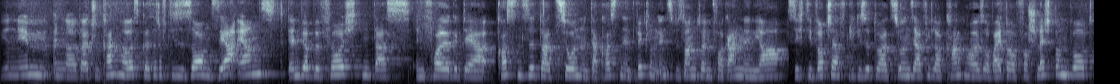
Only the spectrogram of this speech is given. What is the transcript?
Wir nehmen in der Deutschen Krankenhausgesellschaft diese Sorgen sehr ernst, denn wir befürchten, dass infolge der Kostensituation und der Kostenentwicklung, insbesondere im vergangenen Jahr, sich die wirtschaftliche Situation sehr vieler Krankenhäuser weiter verschlechtern wird.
